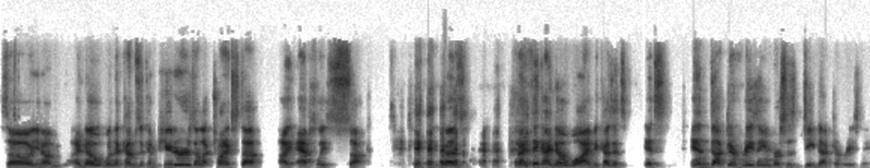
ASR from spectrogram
So, you know, I know when it comes to computers and electronic stuff, I absolutely suck. Because and I think I know why, because it's it's inductive reasoning versus deductive reasoning.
